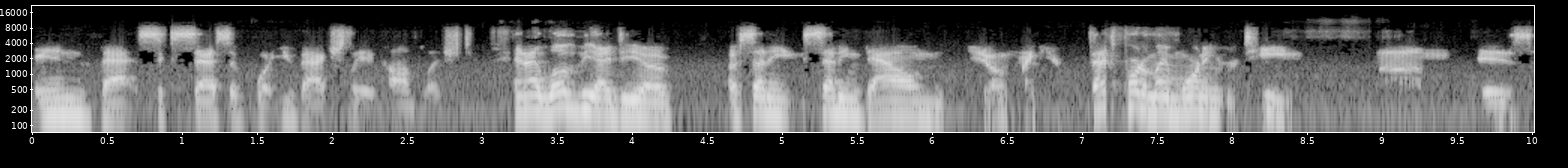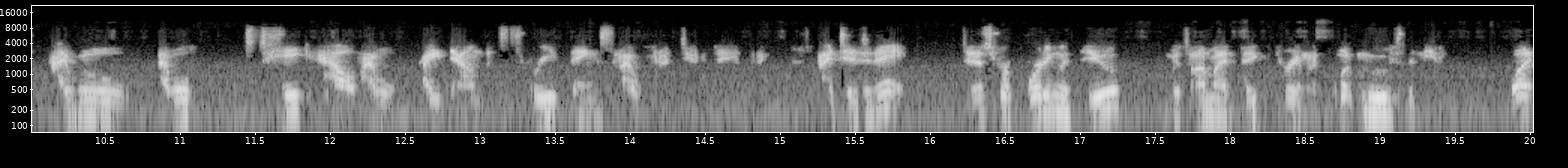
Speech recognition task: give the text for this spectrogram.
in that success of what you've actually accomplished. And I love the idea of of setting setting down, you know, like that's part of my morning routine. Um, is I will I will take out I will write down the three things that I want to do today. I did today. Just recording with you was on my big three. I'm like, what moves the needle? What?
